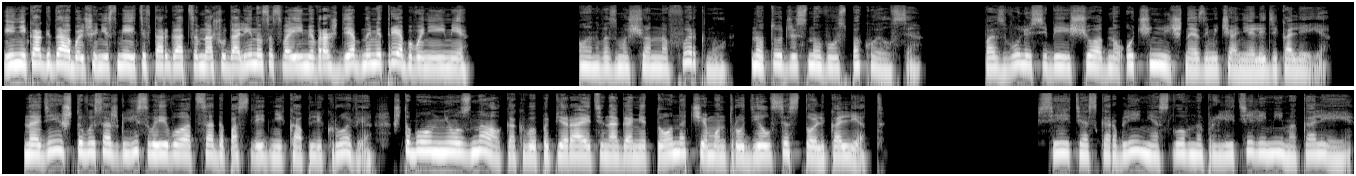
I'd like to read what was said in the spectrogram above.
и никогда больше не смейте вторгаться в нашу долину со своими враждебными требованиями!» Он возмущенно фыркнул, но тут же снова успокоился. «Позволю себе еще одно очень личное замечание, леди Калея. Надеюсь, что вы сожгли своего отца до последней капли крови, чтобы он не узнал, как вы попираете ногами то, над чем он трудился столько лет». Все эти оскорбления словно пролетели мимо Калеи.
